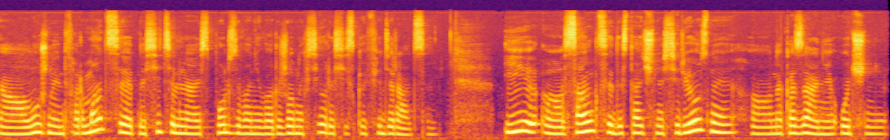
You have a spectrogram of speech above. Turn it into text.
а, ложной информации относительно использования вооруженных сил Российской Федерации. И санкции достаточно серьезные, наказание очень,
